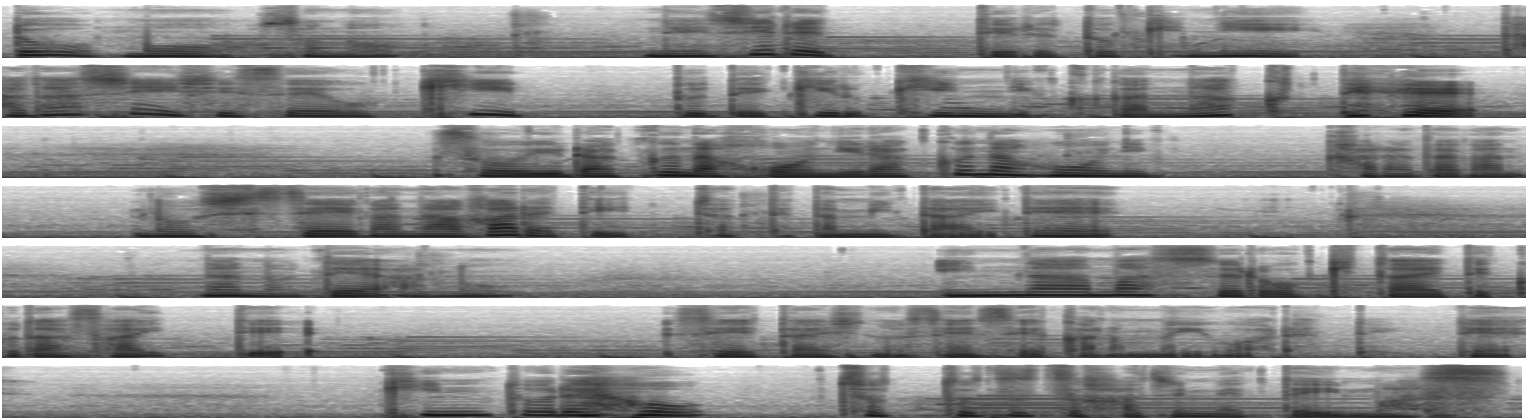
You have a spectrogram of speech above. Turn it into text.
どうもそのねじれてる時に正しい姿勢をキープできる筋肉がなくてそういう楽な方に楽な方に体がの姿勢が流れていっちゃってたみたいでなのであのインナーマッスルを鍛えてくださいって整体師の先生からも言われていて筋トレをちょっとずつ始めています。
